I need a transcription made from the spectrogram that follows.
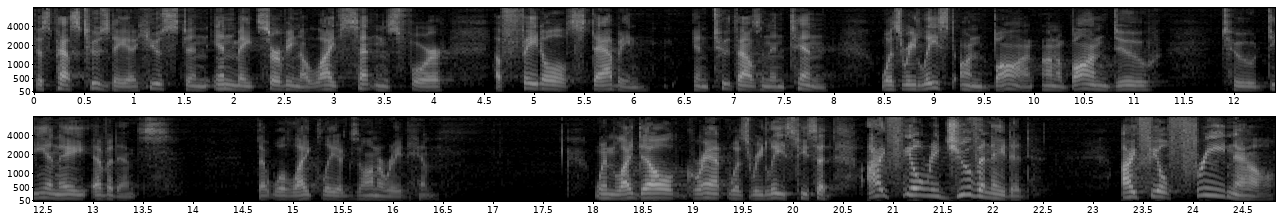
This past Tuesday, a Houston inmate serving a life sentence for a fatal stabbing in 2010 was released on bond on a bond due to DNA evidence that will likely exonerate him. When Lydell Grant was released, he said, I feel rejuvenated. I feel free now.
